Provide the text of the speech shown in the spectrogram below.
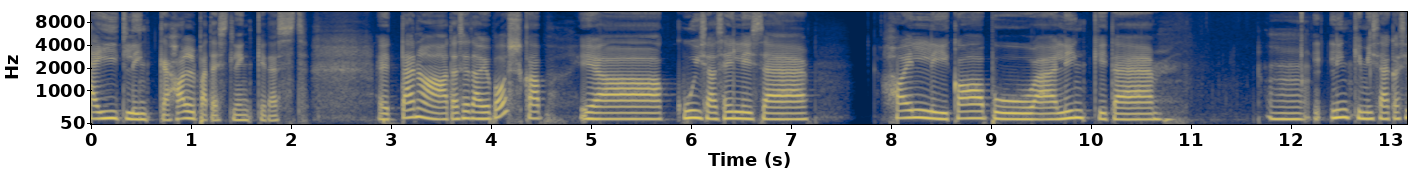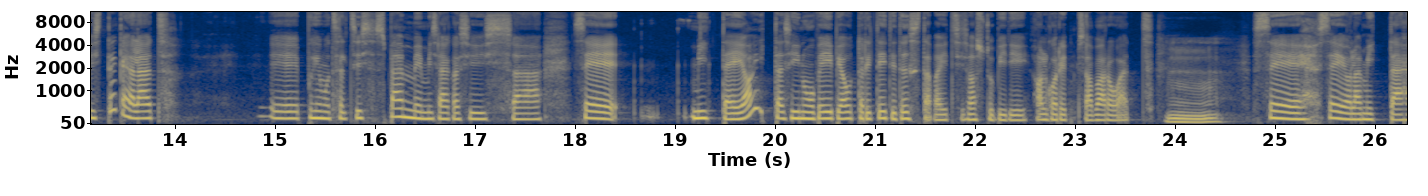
häid linke halbadest linkidest. et täna ta seda juba oskab ja kui sa sellise halli kaabu äh, linkide, mm, linkimisega siis tegeled, e, põhimõtteliselt siis spämmimisega, siis äh, see mitte ei aita sinu veebi autoriteeti tõsta, vaid siis vastupidi, algoritm saab aru, et mm. see, see ei ole mitte,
